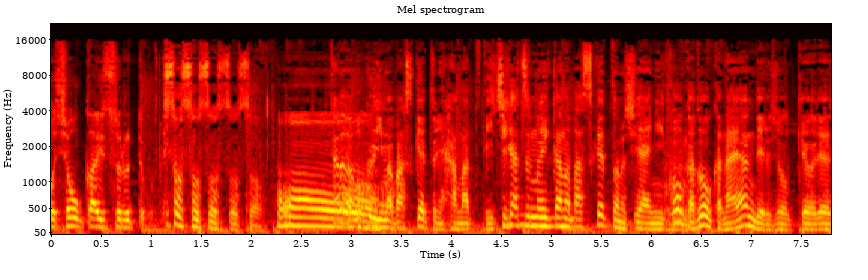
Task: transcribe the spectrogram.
紹介するってこと？そうそうそうそうそう。例例えば僕今バスケットにハマってて1月6日のバスケットの試合に行こうかどうか悩んでる状況で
